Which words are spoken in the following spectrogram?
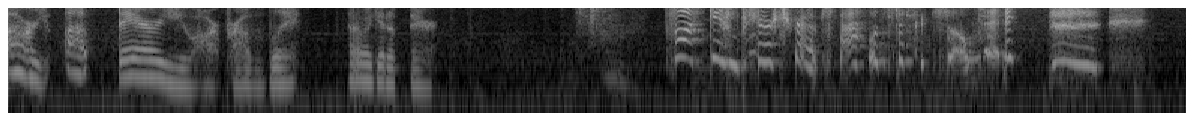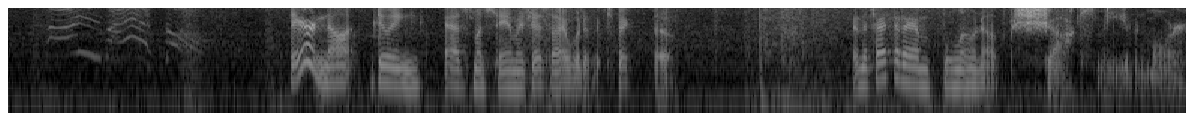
Oh, are you up? There you are probably. How do I get up there? Fucking bear traps! How is there so many? They're not doing as much damage as I would have expected though. And the fact that I am blown up shocks me even more.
